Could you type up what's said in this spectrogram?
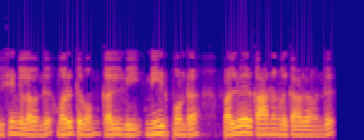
விஷயங்களில் வந்து மருத்துவம் கல்வி நீர் போன்ற பல்வேறு காரணங்களுக்காக வந்து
